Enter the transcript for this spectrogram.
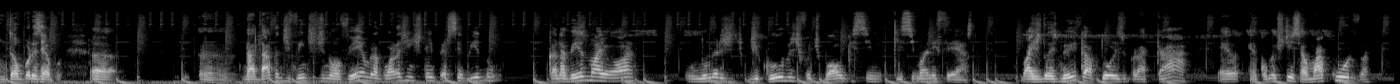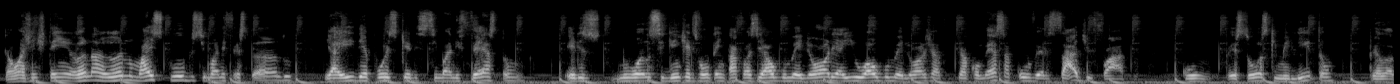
Então, por exemplo, uh, uh, na data de 20 de novembro, agora a gente tem percebido cada vez maior o número de, de clubes de futebol que se, que se manifestam. Mas de 2014 para cá, é, é, como eu te disse, é uma curva. Então a gente tem ano a ano mais clubes se manifestando, e aí depois que eles se manifestam, eles no ano seguinte eles vão tentar fazer algo melhor, e aí o algo melhor já, já começa a conversar de fato com pessoas que militam pela,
